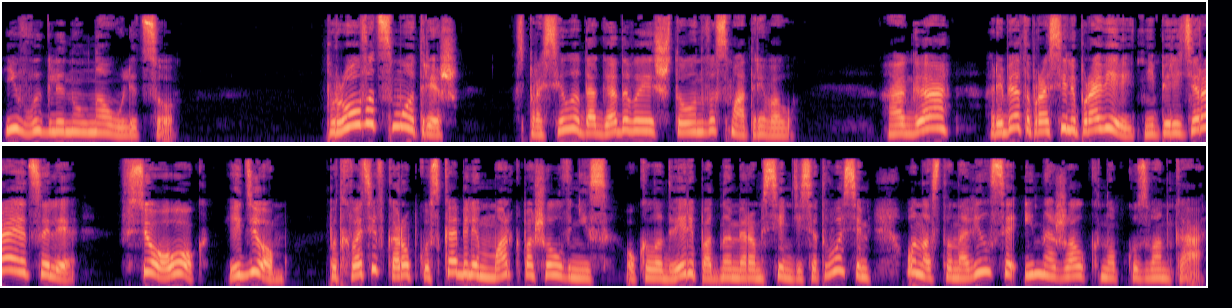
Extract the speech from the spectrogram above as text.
и выглянул на улицу. «Провод смотришь?» спросила, догадываясь, что он высматривал. «Ага, ребята просили проверить, не перетирается ли. Все, ок, идем». Подхватив коробку с кабелем, Марк пошел вниз. Около двери под номером 78 он остановился и нажал кнопку звонка.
